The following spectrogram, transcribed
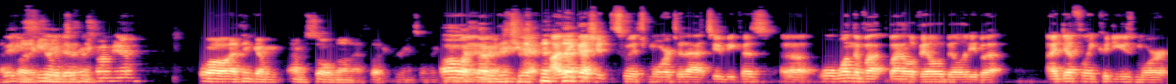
That you feel a greens. Difference from you? Well, I think I'm I'm sold on athletic greens. I think Oh, I'm- athletic greens, yeah. I think I should switch more to that too because, uh, well, one the vi- bioavailability, but I definitely could use more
